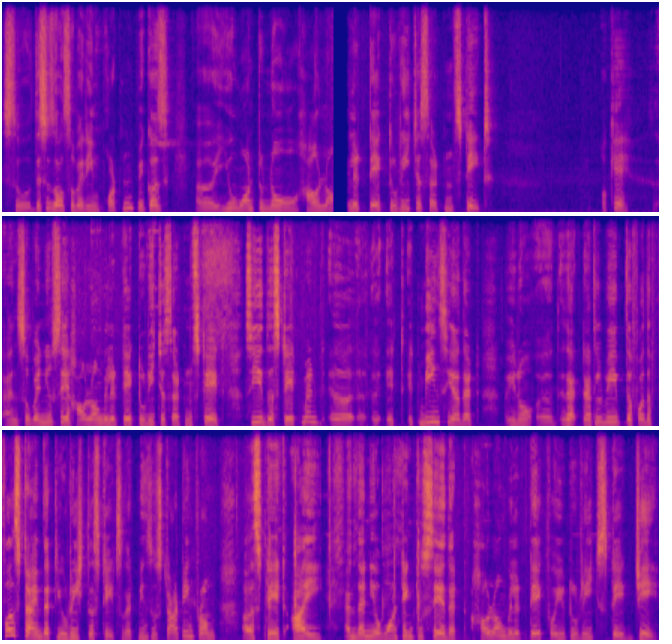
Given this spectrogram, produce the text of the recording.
So, this is also very important because you want to know how long will it take to reach a certain state. Okay. And so, when you say how long will it take to reach a certain state, see the statement uh, uh, it, it means here that you know uh, that that will be the for the first time that you reach the state. So, that means you are starting from uh, state i and then you are wanting to say that how long will it take for you to reach state j.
